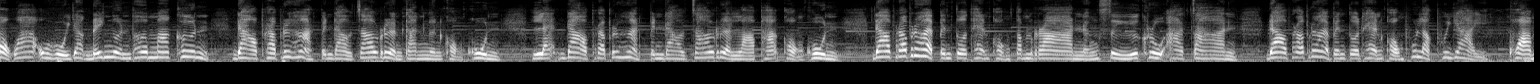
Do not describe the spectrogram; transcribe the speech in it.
บอกว่าโอ้โหอยากได้เงินเพิ่มมากขึ้น ดาวพระพฤหัสเป็นดาวเจ้าเรือนการเงินของคุณ และดาวพระพฤหัสเป็นดาวเจ้าเรือนลาภะของคุณ ดาวพระพฤหัสเป็นตัวแทนของตำราหนังสือครูอาจารย์ ดาวพระพฤหัสเป็นตัวแทนของผู้หลักผู้ใหญ่ ความ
